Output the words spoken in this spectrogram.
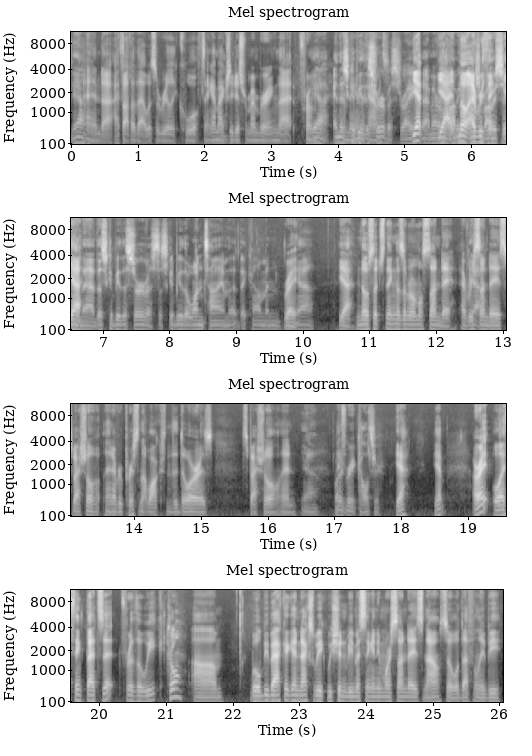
Yeah. And uh, I thought that that was a really cool thing. I'm actually just remembering that from Yeah, and this could be the service, right? Yep. I remember yeah. Bobby- no, everything. Yeah. that. This could be the service. This could be the one time that they come and Right. Yeah. Yeah, no such thing as a normal Sunday. Every Yeah. Sunday is special, and every person that walks through the door is special. And Yeah. What a great culture. yeah, yep. All right. Well, I think that's it for the week. Cool. Um, we'll be back again next week. We shouldn't be missing any more Sundays now, so we'll definitely be.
